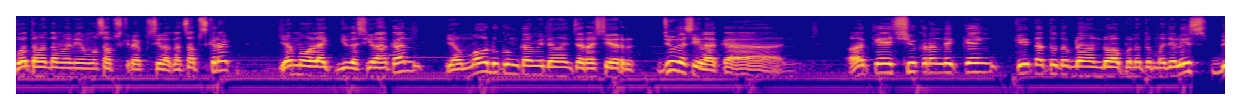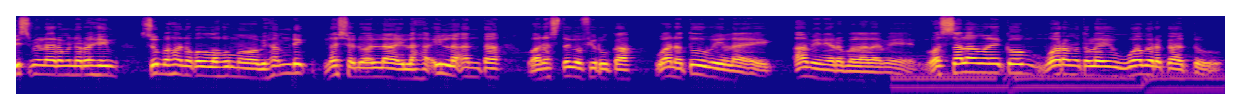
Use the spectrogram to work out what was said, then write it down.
buat teman-teman yang mau subscribe silahkan subscribe, yang mau like juga silahkan, yang mau dukung kami dengan cara share juga silahkan. Oke, syukran dekeng. Kita tutup dengan doa penutup majelis. Bismillahirrahmanirrahim. Subhanakallahumma wa bihamdik. Nasyhadu an la ilaha illa anta wa nastaghfiruka wa natubu ilaik. Amin ya rabbal alamin. Wassalamualaikum warahmatullahi wabarakatuh.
